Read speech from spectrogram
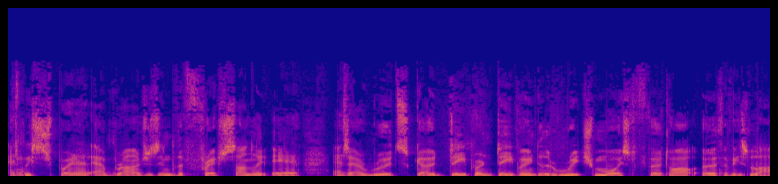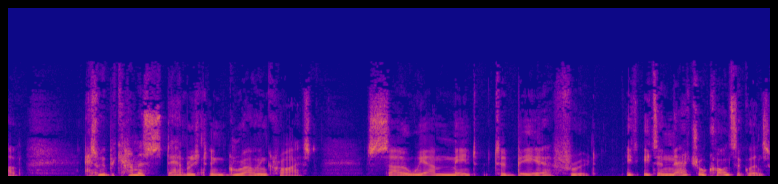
as we spread out our branches into the fresh sunlit air, as our roots go deeper and deeper into the rich, moist, fertile earth of His love, as we become established and grow in Christ, so we are meant to bear fruit. It, it's a natural consequence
